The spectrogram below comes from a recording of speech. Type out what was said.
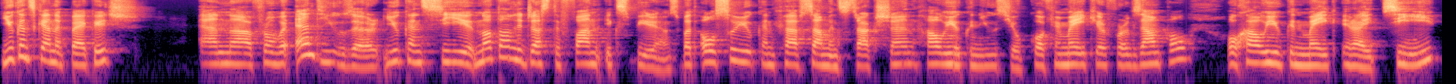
you can scan a package and uh, from the end user, you can see not only just a fun experience, but also you can have some instruction how you can use your coffee maker, for example, or how you can make a right tea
